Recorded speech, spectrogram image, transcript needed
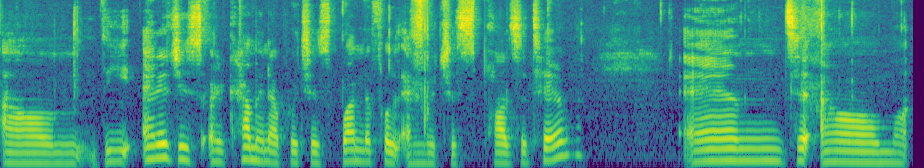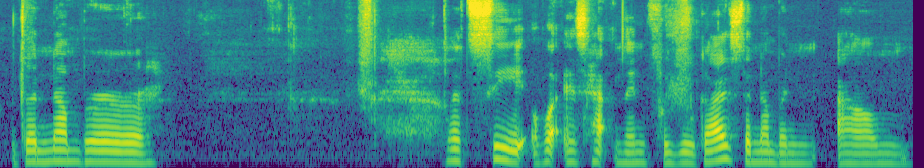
um, the energies are coming up which is wonderful and which is positive. and um, the number let's see what is happening for you guys the number um,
